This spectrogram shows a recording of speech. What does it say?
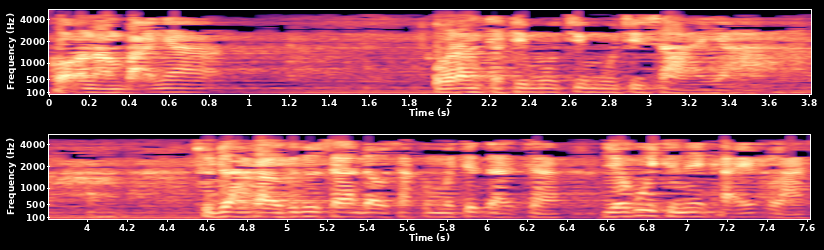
kok nampaknya orang jadi muji-muji saya. Sudah kalau gitu saya tidak usah ke masjid aja. Ya aku jenis gak ikhlas.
